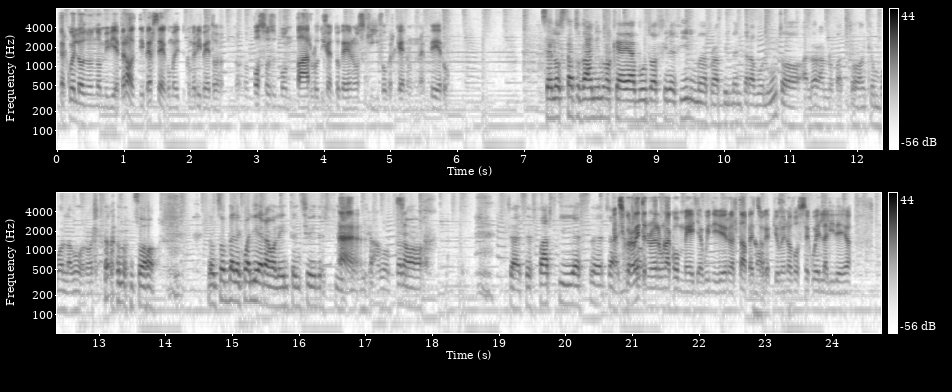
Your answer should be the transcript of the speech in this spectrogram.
per quello non, non mi viene. Però di per sé, come, come ripeto, no- non posso smontarlo dicendo che è uno schifo perché non è vero. Se lo stato d'animo che hai avuto a fine film probabilmente era voluto, allora hanno fatto anche un buon lavoro. non, so, non so bene quali erano le intenzioni del film, Eh, diciamo, però cioè, se farti essere... cioè, Eh, sicuramente non non era una commedia, quindi in realtà penso No. che più o meno fosse quella l'idea. so.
